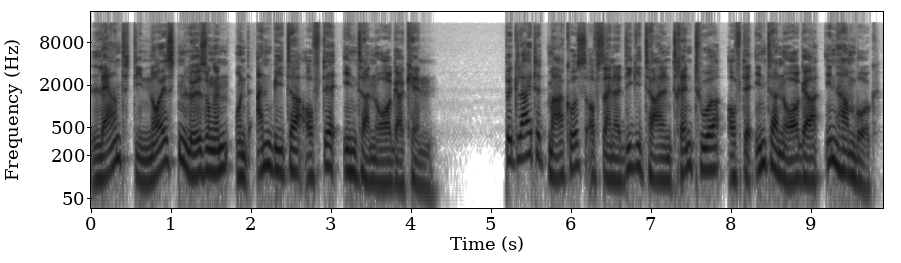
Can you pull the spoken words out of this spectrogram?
Lernt die neuesten Lösungen und Anbieter auf der Internorga kennen begleitet Markus auf seiner digitalen Trendtour auf der Internorga in Hamburg.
